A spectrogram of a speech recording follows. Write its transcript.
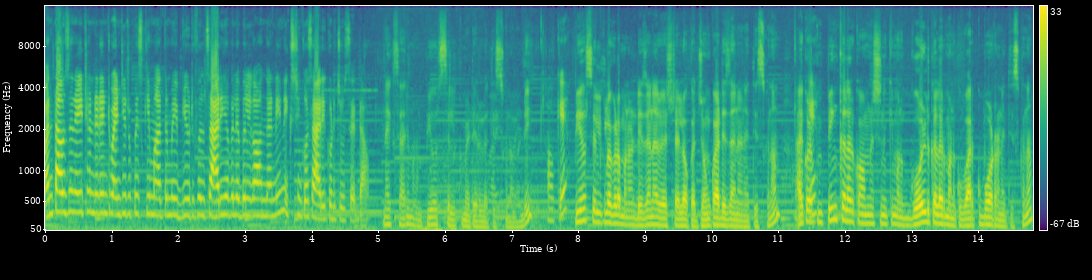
one thousand eight hundred and twenty రూపీస్కి మాత్రమే బ్యూటిఫుల్ శారీ అవైలబుల్గా ఉందండి. నెక్స్ట్ ఇంకో శారీ కూడా చూసేద్దాం. నెక్స్ట్ సారీ మనం ప్యూర్ సిల్క్ మెటీరియల్లో తీసుకున్నామండి. ఓకే ప్యూర్ సిల్క్లో కూడా మనం డిజైనర్ వేర్ స్టైల్లో ఒక జుంకా డిజైన్ అనేది తీసుకున్నాం. అది కూడా పింక్ కలర్ కాంబినేషన్కి మనకు గోల్డ్ కలర్ మనకు వర్క్ బార్డర్ అనేది తీసుకున్నాం.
